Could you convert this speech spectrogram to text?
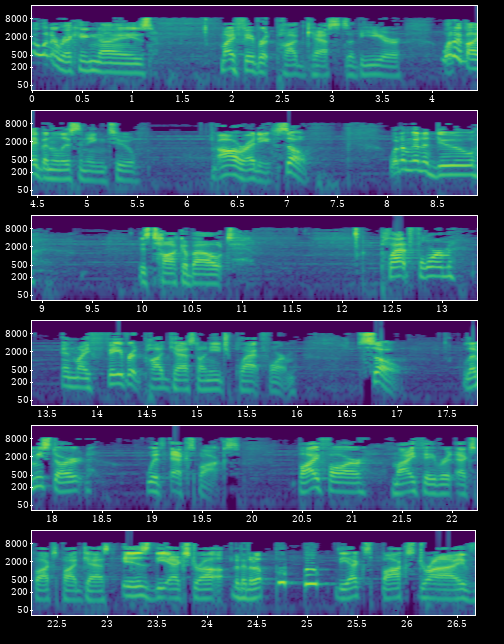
I want to recognize my favorite podcasts of the year. What have I been listening to already? So, what I'm going to do is talk about platform and my favorite podcast on each platform. So, let me start with Xbox. By far, my favorite Xbox podcast is the extra boop, boop, the Xbox Drive.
